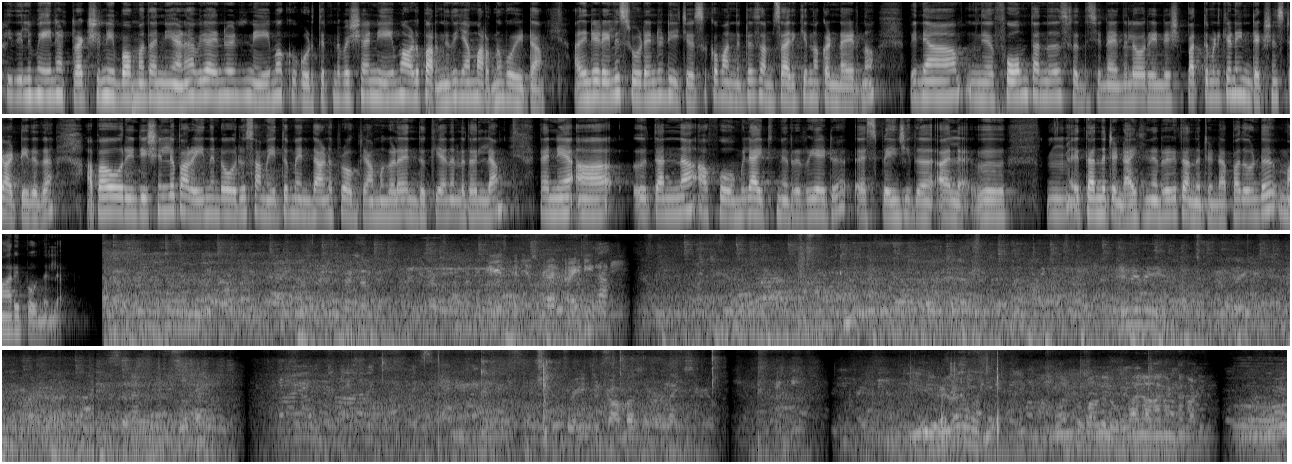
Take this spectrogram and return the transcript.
ഇതിൽ മെയിൻ അട്രാക്ഷൻ ഈ ബൊമ്മ തന്നെയാണ്. അവർ അതിനൊരു നെയിമൊക്കെ കൊടുത്തിട്ടുണ്ട്. പക്ഷേ ആ നെയിം അവൾ പറഞ്ഞത് ഞാൻ മറന്നു പോയിട്ടാണ് അതിന്റെ ഇടയിൽ സ്റ്റുഡന്റും ടീച്ചേഴ്സൊക്കെ വന്നിട്ട് സംസാരിക്കുന്നൊക്കെ ഉണ്ടായിരുന്നു. പിന്നെ ആ ഫോം തന്നത് ശ്രദ്ധിച്ചിട്ടുണ്ടായിരുന്നല്ലോ ഓറിയന്റേഷൻ പത്ത് മണിക്കാണ് ഇൻഡക്ഷൻ സ്റ്റാർട്ട് ചെയ്തത്. അപ്പോൾ ആ ഓറിയന്റേഷനിൽ പറയുന്നുണ്ട് ഓരോ സമയത്തും എന്താണ് പ്രോഗ്രാമുകൾ എന്തൊക്കെയാണെന്നുള്ളതെല്ലാം തന്നെ ആ തന്ന ആ ഫോമിൽ ഐറ്റിനറി ആയിട്ട് എക്സ്പ്ലെയിൻ ചെയ്ത് അല്ല തന്നിട്ടുണ്ട്. ഐറ്റിനറി തന്നിട്ടുണ്ട്. അപ്പോൾ അതുകൊണ്ട് മാറിപ്പോകുന്നില്ല. तो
